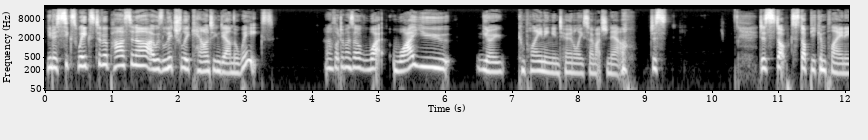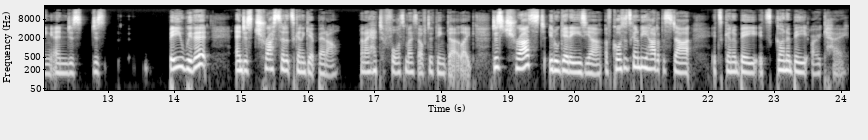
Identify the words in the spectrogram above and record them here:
you know, six weeks to Vipassana. I was literally counting down the weeks. And I thought to myself, why, why are you, you know, complaining internally so much now? just, just stop, stop your complaining and just, just be with it and just trust that it's going to get better. And I had to force myself to think that, like, just trust it'll get easier. Of course, it's going to be hard at the start. It's going to be, it's going to be okay.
